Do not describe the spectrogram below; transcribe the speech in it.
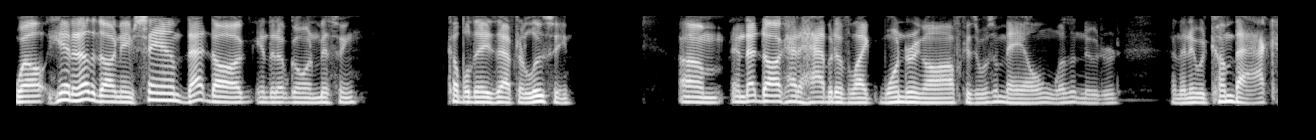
Well, he had another dog named Sam. That dog ended up going missing a couple days after Lucy. Um, and that dog had a habit of like wandering off because it was a male, wasn't neutered and then it would come back,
